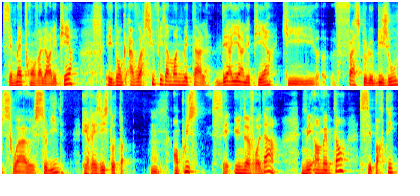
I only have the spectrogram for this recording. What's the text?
C'est mettre en valeur les pierres. Et donc avoir suffisamment de métal derrière les pierres qui fasse que le bijou soit euh, solide et résiste au temps. Hmm. En plus, c'est une œuvre d'art, mais en même temps, c'est porté.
